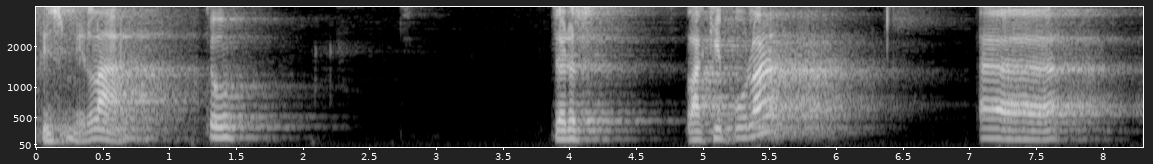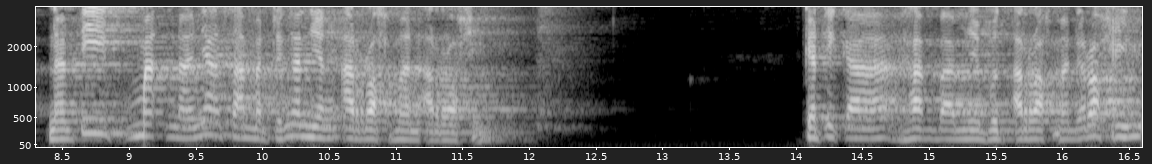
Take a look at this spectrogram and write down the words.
bismillah. Tuh. Terus lagi pula eh, nanti maknanya sama dengan yang Ar-Rahman Ar-Rahim. Ketika hamba menyebut Ar-Rahman Ar-Rahim,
